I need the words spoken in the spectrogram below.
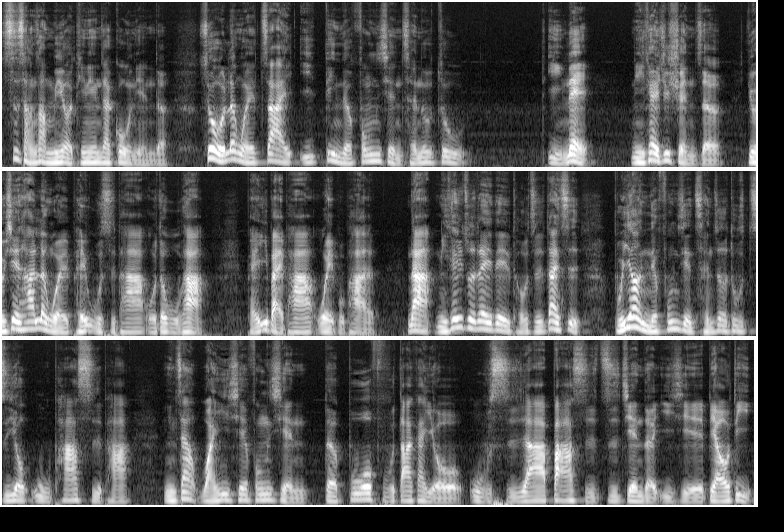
市场上没有天天在过年的，所以我认为在一定的风险程度度以内，你可以去选择。有些人他认为赔五十趴我都不怕，赔一百趴我也不怕的，那你可以做这一类的投资，但是不要你的风险承受度只有五趴十趴。你在玩一些风险的波幅大概有五十啊八十之间的一些标的，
